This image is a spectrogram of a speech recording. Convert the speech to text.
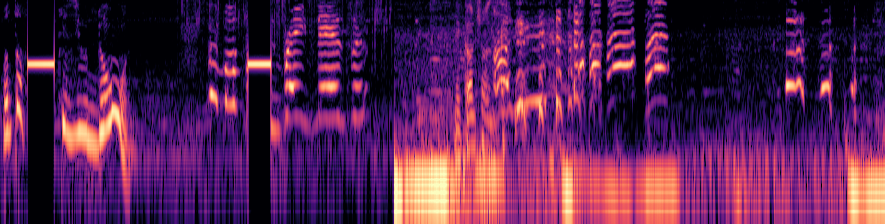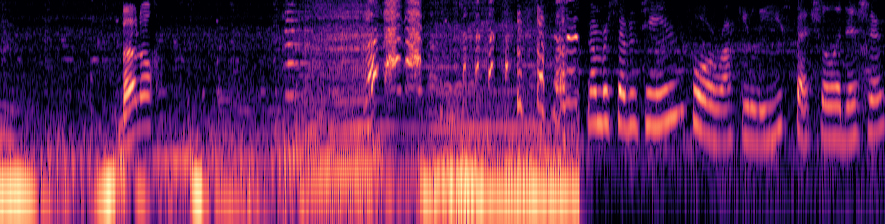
What the f is you doing? Break dancing. Mais quand tu Bah alors Number 17 for Rocky Lee Special Edition.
